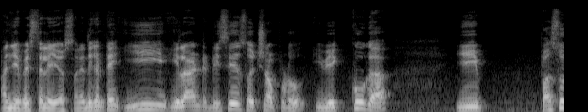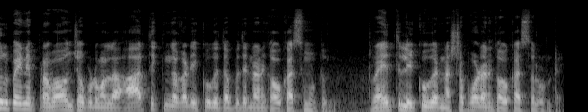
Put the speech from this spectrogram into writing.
అని చెప్పేసి తెలియజేస్తున్నాం ఎందుకంటే ఈ ఇలాంటి డిసీజ్ వచ్చినప్పుడు ఇవి ఎక్కువగా ఈ పశువులపైనే ప్రభావం చూపడం వల్ల ఆర్థికంగా కూడా ఎక్కువగా దెబ్బతినడానికి అవకాశం ఉంటుంది. రైతులు ఎక్కువగా నష్టపోవడానికి అవకాశాలు ఉంటాయి.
